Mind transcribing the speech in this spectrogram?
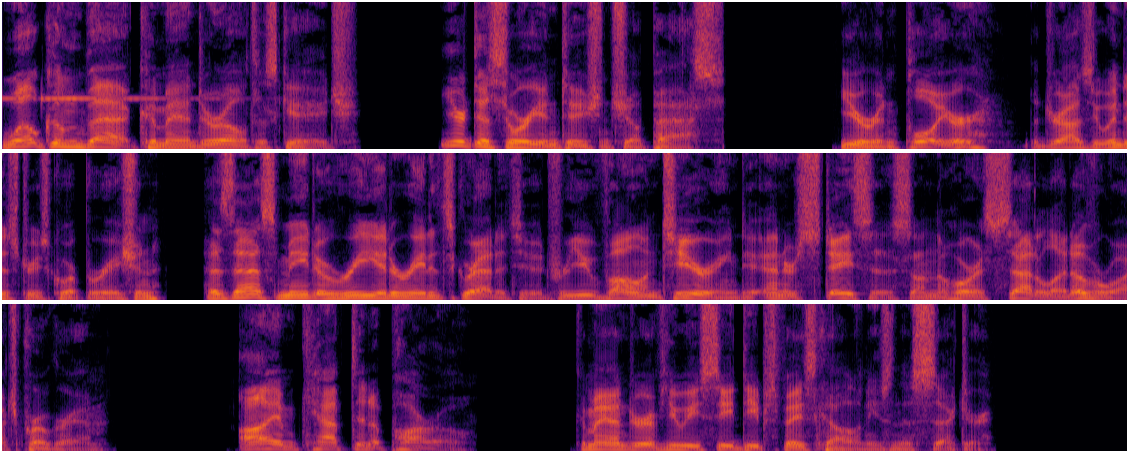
Welcome back, Commander Altus Gage. Your disorientation shall pass. Your employer, the Drazu Industries Corporation, has asked me to reiterate its gratitude for you volunteering to enter stasis on the Horus Satellite Overwatch program. I am Captain Aparo, commander of UEC deep space colonies in this sector.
